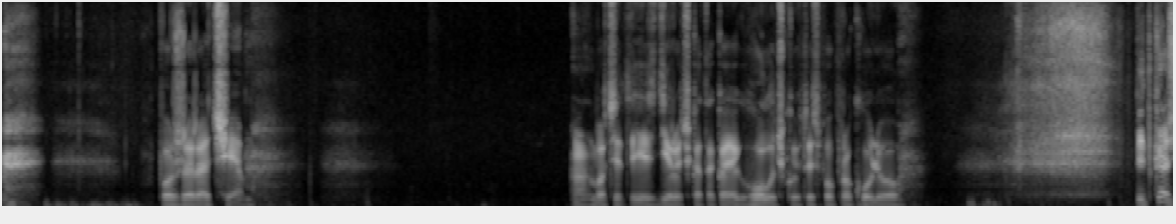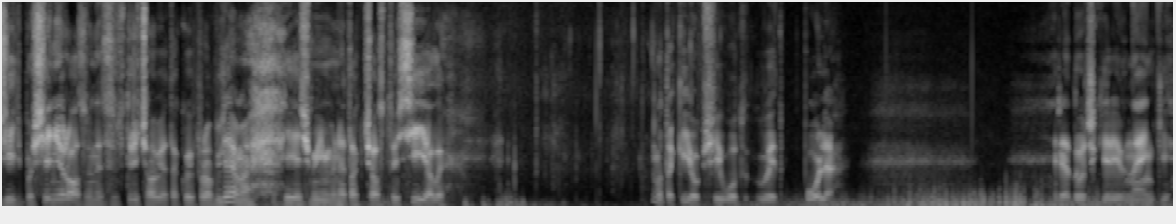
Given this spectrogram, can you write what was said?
пожирачем. Бачите, є дірочка така, як голочкою хтось попроколював. Підкажіть, бо ще ні разу не зустрічав я такої проблеми. Ячмінь мене так часто сіяли. Ну такий общий от вид поля. Рядочки рівненькі.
